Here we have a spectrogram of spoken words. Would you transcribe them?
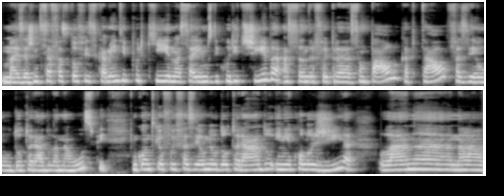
Mas a gente se afastou fisicamente porque nós saímos de Curitiba, a Sandra foi para São Paulo, capital, fazer o doutorado lá na USP, enquanto que eu fui fazer o meu doutorado em ecologia lá na, na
